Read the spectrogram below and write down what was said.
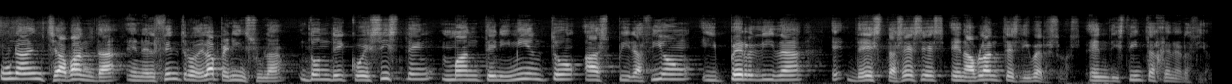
una ancha banda en el centro de la península donde coexisten mantenimiento, aspiración y pérdida eh, de estas S en hablantes diversos, en distintas generaciones.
